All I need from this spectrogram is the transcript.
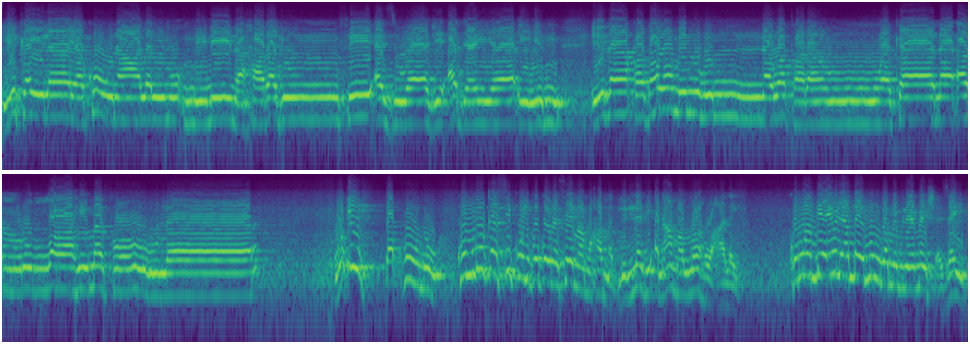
لكي لا يكون على المؤمنين حرج في أزواج أدعيائهم إذا قضوا منهن وطرا وكان أمر الله مفعولا. وإذ تقول kumbuka siku ulipokuwa unasema Muhammad lilladhi an'ama Allahu alayhi kumwambia yule ambaye Mungu amemneemesha zaidi.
